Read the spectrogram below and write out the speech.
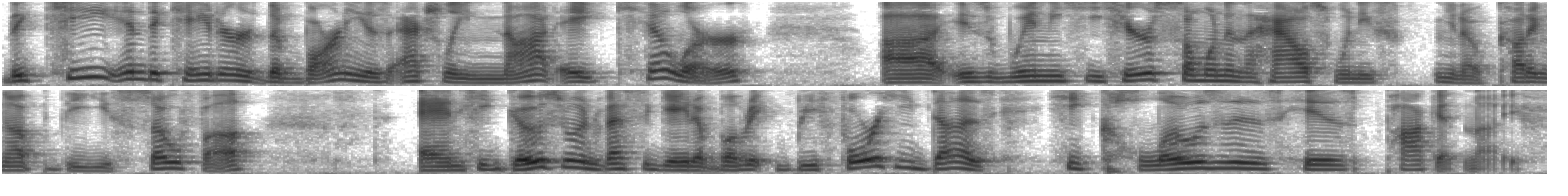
The key indicator that Barney is actually not a killer uh, is when he hears someone in the house when he's, you know, cutting up the sofa and he goes to investigate it, but before he does, he closes his pocket knife.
